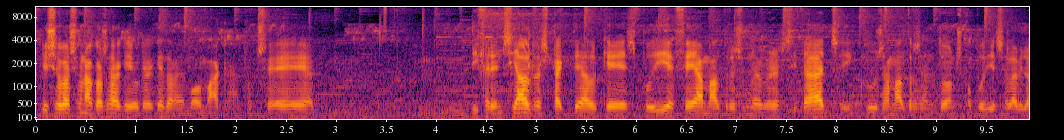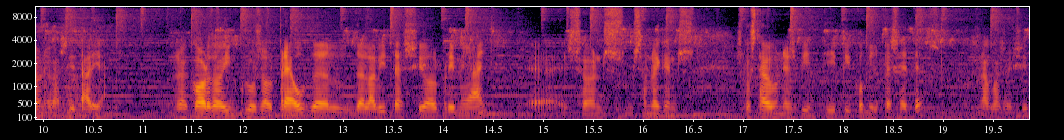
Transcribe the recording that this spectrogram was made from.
i això va ser una cosa que jo crec que també molt maca, potser mm, diferencial respecte al que es podia fer amb altres universitats i inclús amb altres entorns com podia ser la vila universitària. Recordo inclús el preu del, de l'habitació el primer any, eh, això ens, em sembla que ens, ens costava unes 20 i pico mil pessetes, una cosa així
